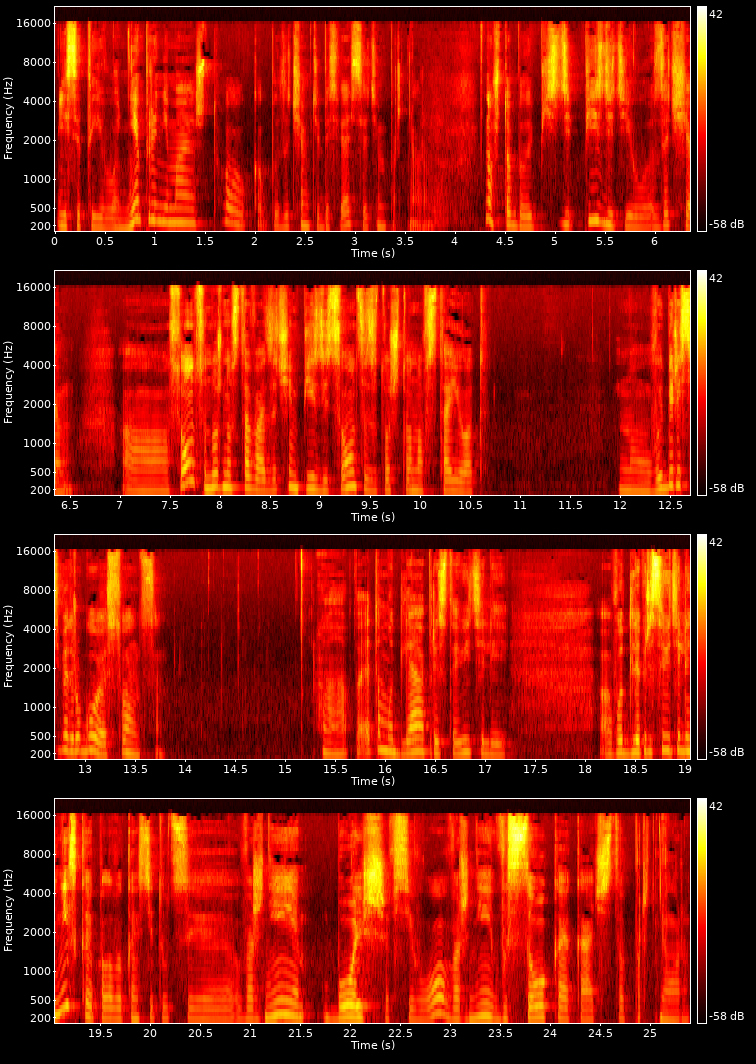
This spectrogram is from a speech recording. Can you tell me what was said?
Если ты его не принимаешь, то как бы зачем тебе связь с этим партнером? Ну, чтобы пиздить, его, зачем? А, солнцу нужно вставать, зачем пиздить солнце за то, что оно встает? Ну, выбери себе другое солнце. А, поэтому для представителей вот для представителей низкой половой конституции важнее больше всего, важнее высокое качество партнера.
